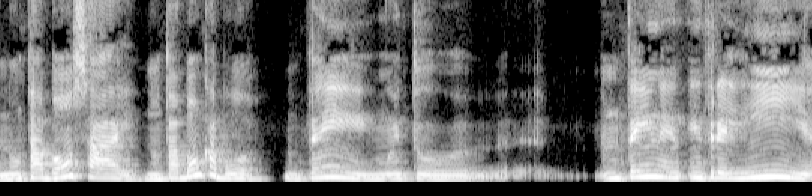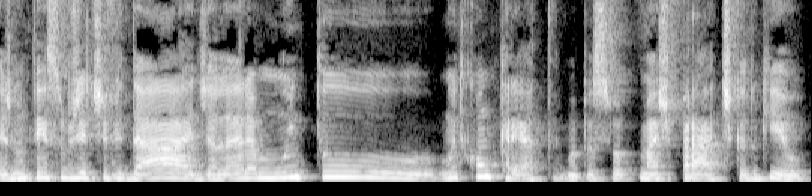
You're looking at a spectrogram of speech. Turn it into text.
Não tá bom, sai. Não tá bom, acabou. Não tem muito... Não tem entrelinhas, não tem subjetividade. Ela era muito, muito concreta, uma pessoa mais prática do que eu.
